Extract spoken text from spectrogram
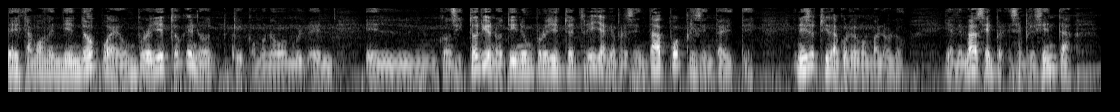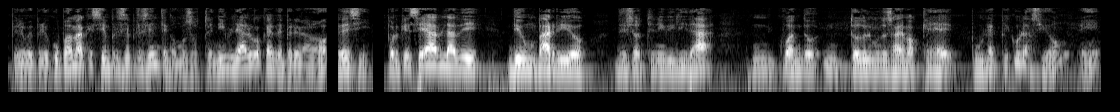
estamos vendiendo pues un proyecto que no que como no el, consistorio no tiene un proyecto estrella que presentar pues presenta este. En eso estoy de acuerdo con Manolo. Y además se, se presenta pero me preocupa más que siempre se presente como sostenible algo que es depredador. Es decir ¿por qué se habla de, de un barrio de sostenibilidad cuando todo el mundo sabemos que es pura especulación ¿eh?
